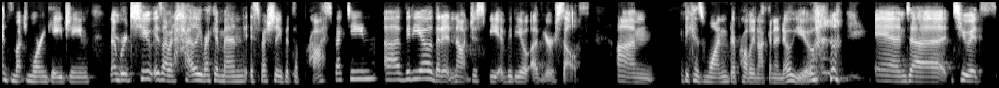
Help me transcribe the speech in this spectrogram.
it's much more engaging. Number two is I would highly recommend, especially if it's a prospecting uh, video, that it not just be a video of yourself. Um, because one, they're probably not going to know you. and uh, two, it's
